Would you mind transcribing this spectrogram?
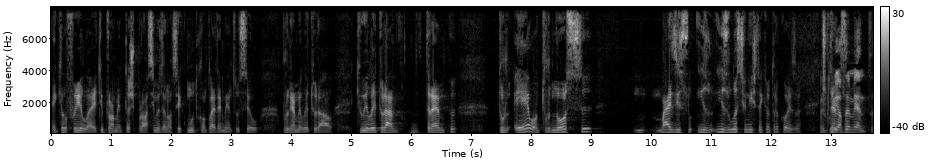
em que ele foi eleito, e provavelmente das próximas, a não ser que mude completamente o seu programa eleitoral, que o eleitorado de Trump é ou tornou-se mais iso- iso- isolacionista que outra coisa. Mas, E, portanto, curiosamente,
